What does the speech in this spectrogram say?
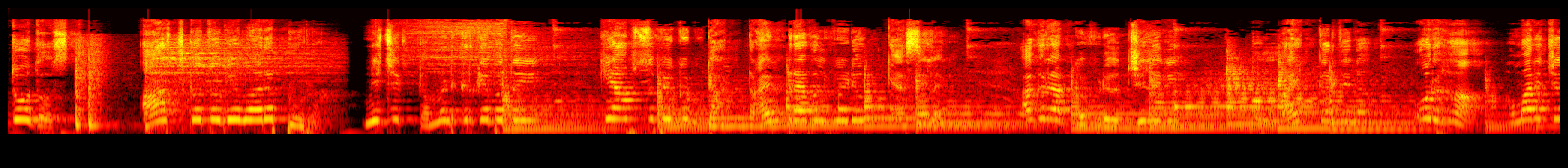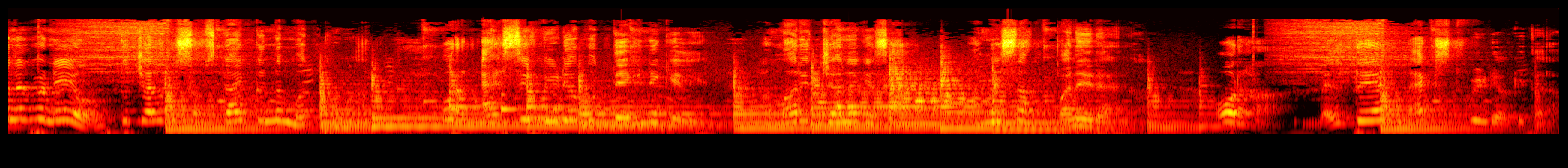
तो दोस्तों, आज का तो हमारा पूरा। नीचे कमेंट करके बताइए कि आप सभी को टाइम ट्रेवल वीडियो कैसे लगे। अगर आपको वीडियो अच्छी लगी तो लाइक कर देना। और हाँ हमारे चैनल पर नए हो तो चैनल को सब्सक्राइब करना मत भूलना। और ऐसी वीडियो को देखने के लिए हमारे चैनल के साथ हमेशा बने रहना। और हाँ मिलते हैं नेक्स्ट वीडियो की तरफ़।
